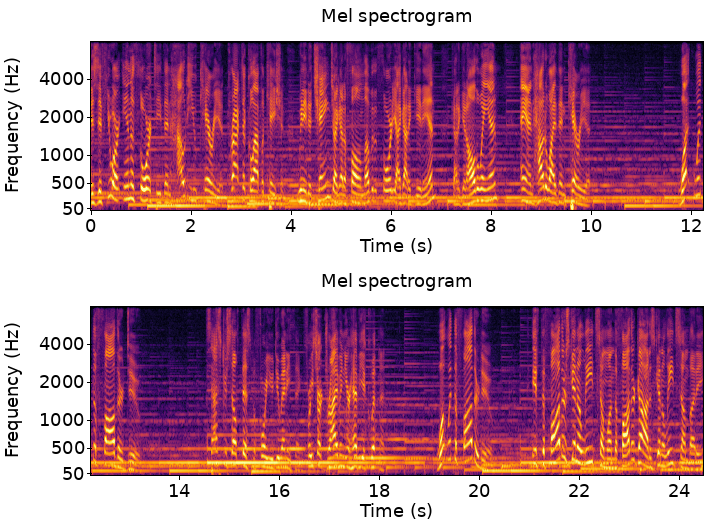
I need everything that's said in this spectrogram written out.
Is if you are in authority, then how do you carry it? Practical application. We need to change. I got to fall in love with authority. I got to get in, got to get all the way in. And how do I then carry it? What would the Father do? Just ask yourself this before you do anything, before you start driving your heavy equipment. What would the Father do? If the Father's going to lead someone, the Father God is going to lead somebody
